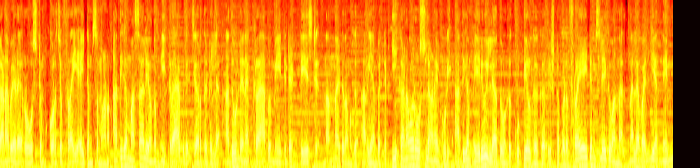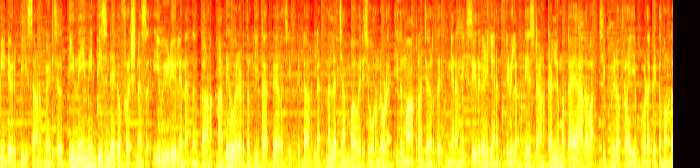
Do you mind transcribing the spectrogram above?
കണവയുടെ റോസ്റ്റും കുറച്ച് ഫ്രൈ ഐറ്റംസുമാണ്. അധികം മസാലയൊന്നും ഈ ക്രാബിൽ ചേർത്തിട്ടില്ല. അതുകൊണ്ട് തന്നെ ക്രാബ് മീറ്റിന്റെ ടേസ്റ്റ് നന്നായിട്ട് നമുക്ക് അറിയാൻ പറ്റും. ഈ കണവ റോസ്റ്റിലാണെങ്കിൽ കൂടി അധികം എരിവില്ലാത്തതുകൊണ്ട് കുട്ടികൾക്കൊക്കെ ഇഷ്ടപ്പെടും. ഫ്രൈ ഐറ്റംസിലേക്ക് വന്നാൽ നല്ല വലിയ നെമ്മീന്റെ ഒരു പീസാണ് മേടിച്ചത്. ഈ നെയ്മീൻ പീസിന്റെയൊക്കെ ഫ്രഷ്നെസ് ഈ വീഡിയോയിൽ തന്നെ നിങ്ങൾക്ക് കാണാം. അധികം ഒരിടത്തും ഈ കക്ക ഇറച്ചി കിട്ടാറില്ല. നല്ല ചമ്പാവരി ചോറിന്റെ കൂടെ ഇത് മാത്രം ചേർത്ത് ഇങ്ങനെ മിക്സ് ചെയ്ത് കഴിക്കാനും കിടിലം ടേസ്റ്റ് ആണ്. കല്ലുമക്കായ അഥവാ ചിപ്പിയുടെ ഫ്രൈയും ഇവിടെ കിട്ടുന്നുണ്ട്.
